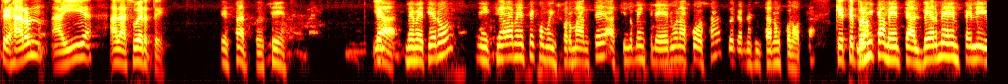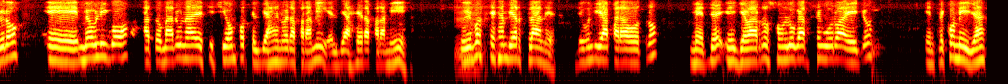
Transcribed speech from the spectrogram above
te dejaron ahí a la suerte. Exacto, sí. Ya, me metieron eh, claramente como informante, haciéndome creer una cosa, pero resultaron con otra. ¿Qué te Lógicamente, al verme en peligro, eh, me obligó a tomar una decisión porque el viaje no era para mí, el viaje era para mi hija. Mm. Tuvimos que cambiar planes de un día para otro, eh, llevarlos a un lugar seguro a ellos, entre comillas,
